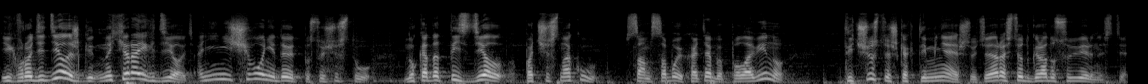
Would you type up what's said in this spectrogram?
их вроде делаешь, нахера их делать? Они ничего не дают по существу. Но когда ты сделал по чесноку сам собой хотя бы половину, ты чувствуешь, как ты меняешься, у тебя растет градус уверенности,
